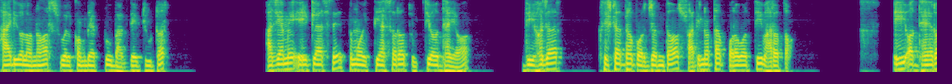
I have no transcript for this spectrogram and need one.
Hi dear learners welcome back to Bagdev tutor ଆଜି ଆମେ ଏହି କ୍ଲାସ୍ରେ ତୁମ ଇତିହାସର ତୃତୀୟ ଅଧ୍ୟାୟ ଦୁଇ ହଜାର ଖ୍ରୀଷ୍ଟାବ୍ଦ ପର୍ଯ୍ୟନ୍ତ ସ୍ୱାଧୀନତା ପରବର୍ତ୍ତୀ ଭାରତ ଏହି ଅଧ୍ୟାୟର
